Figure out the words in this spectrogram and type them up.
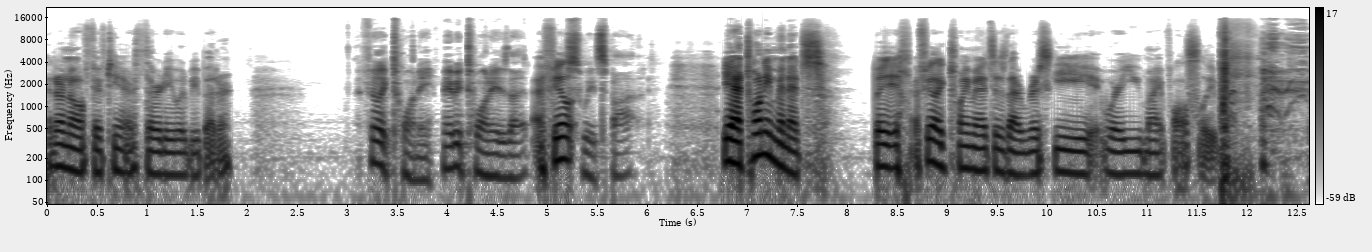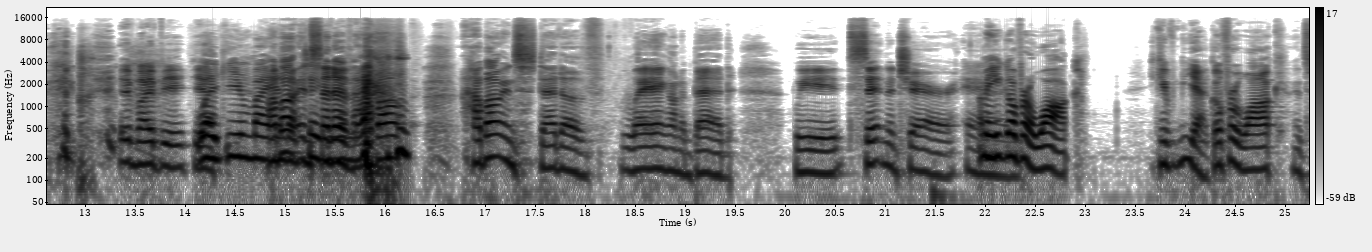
I don't know if 15 or 30 would be better. I feel like 20. Maybe 20 is that I feel sweet spot. Yeah, 20 minutes. But I feel like 20 minutes is that risky where you might fall asleep. It might be. Yeah. Like you might. how about instead of how about how about instead of laying on a bed, we sit in a chair and I mean, you go for a walk. you can yeah, go for a walk. It's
